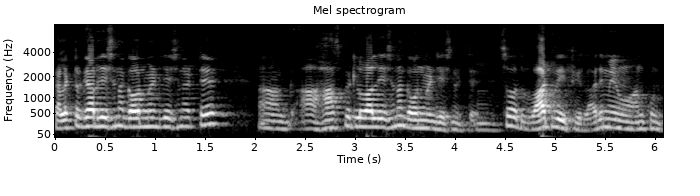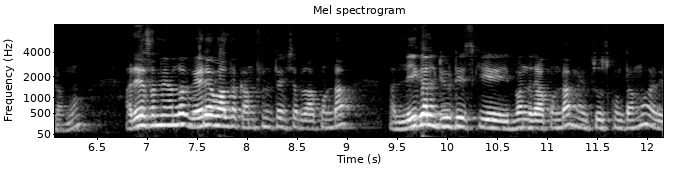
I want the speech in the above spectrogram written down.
కలెక్టర్ గారు చేసినా గవర్నమెంట్ చేసినట్టే హాస్పిటల్ వాళ్ళు చేసినా గవర్నమెంట్ చేసినట్టే. సో వాట్ వీ ఫీల్ అది మేము అనుకుంటాము. అదే సమయంలో వేరే వాళ్ళతో కన్ఫrontation రాకుండా లీగల్ డ్యూటీస్కి ఇబ్బంది రాకుండా మేము చూసుకుంటాము అది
